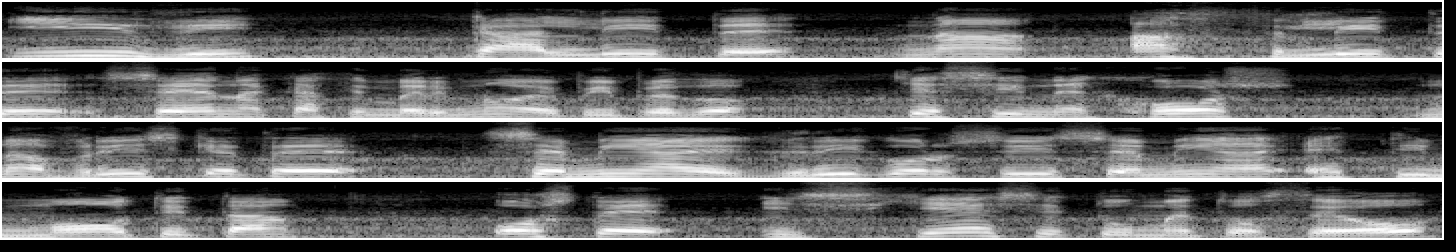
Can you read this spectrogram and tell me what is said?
Ήδη καλείται να αθλείται σε ένα καθημερινό επίπεδο και συνεχώς να βρίσκεται σε μια εγρήγορση, σε μια ετοιμότητα ώστε η σχέση του με το Θεό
